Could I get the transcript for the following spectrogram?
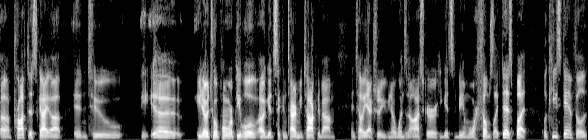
uh, prop this guy up into uh, you know to a point where people get sick and tired of me talking about him until he actually you know wins an Oscar. He gets to be in more films like this. But Lakeith Stanfield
